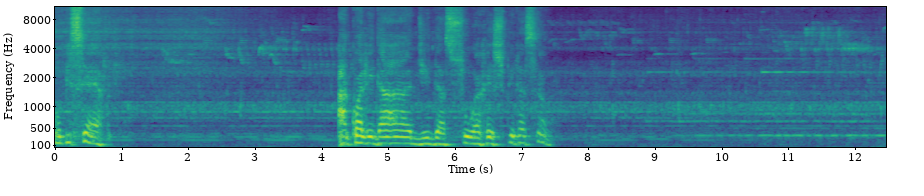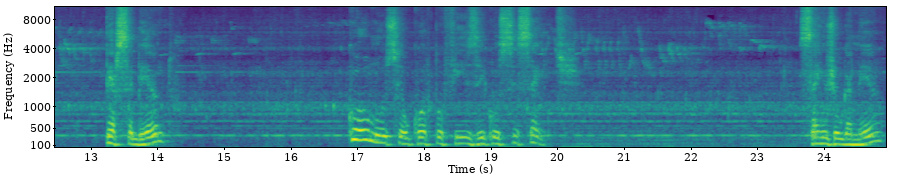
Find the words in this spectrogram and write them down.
Observe a qualidade da sua respiração. Percebendo como o seu corpo físico se sente, sem julgamento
